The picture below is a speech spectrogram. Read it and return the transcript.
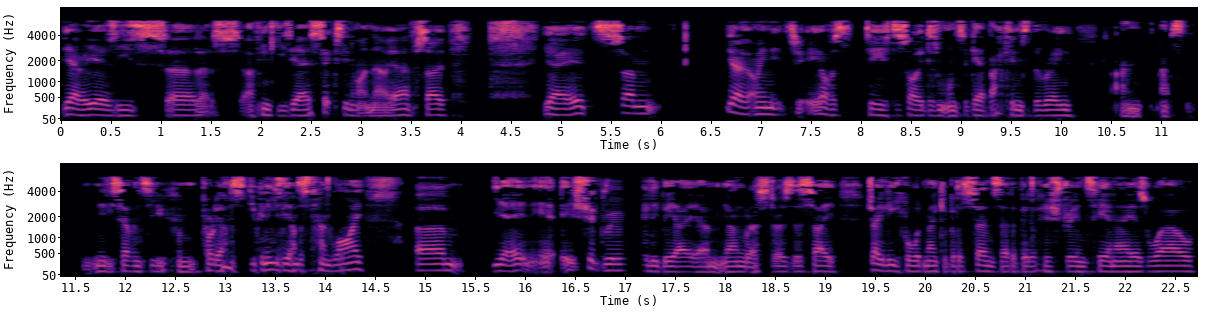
yeah, he is. He's, uh, that's, I think he's, yeah, 69 now, yeah. So, yeah, it's, um, yeah, I mean, it's, he obviously he's decided he doesn't want to get back into the ring, and that's, nearly 70. You can probably understand. you can easily understand why. Um, yeah, it, it, should really be a um, young wrestler, as they say. Jay Lethal would make a bit of sense. Had a bit of history in TNA as well.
